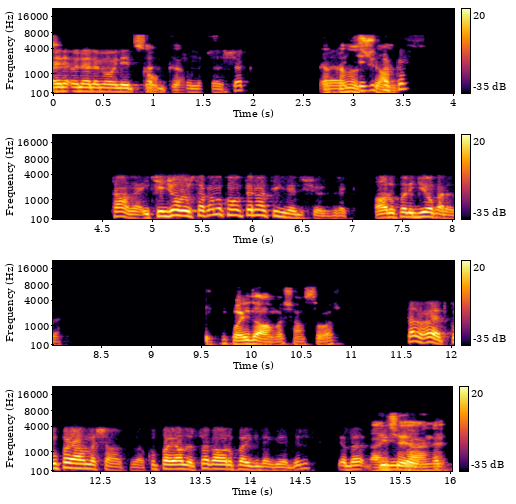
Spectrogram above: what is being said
ön ön eleme oynayıp katılmaya çalışacak. Ee, yakınız ikinci şu an. takım tamam yani ikinci olursak ama konferans ligine düşüyoruz direkt. Avrupa Ligi yok arada. Kupayı da alma şansı var. Tamam evet kupayı alma şansı var. Kupayı alırsak Avrupa Ligi'ne girebiliriz. Ya da Bence yani olursak-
